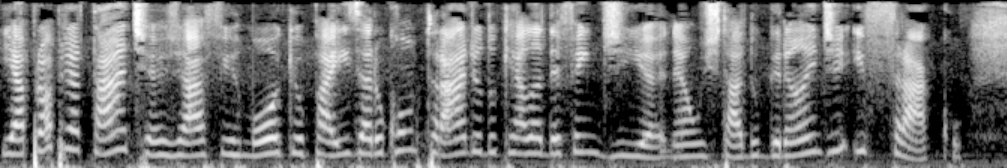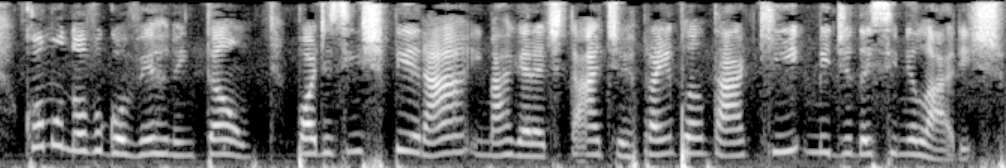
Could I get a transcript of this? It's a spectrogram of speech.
E a própria Thatcher já afirmou que o país era o contrário do que ela defendia, né, um Estado grande e fraco. Como o novo governo, então, pode se inspirar em Margaret Thatcher para implantar aqui medidas similares?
